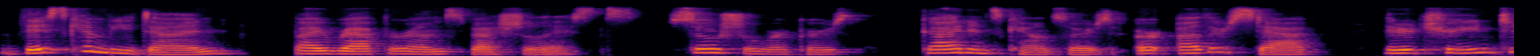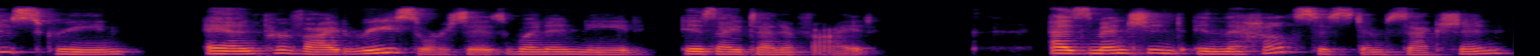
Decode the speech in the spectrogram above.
This can be done by wraparound specialists, social workers, guidance counselors, or other staff that are trained to screen and provide resources when a need is identified. As mentioned in the health system section,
